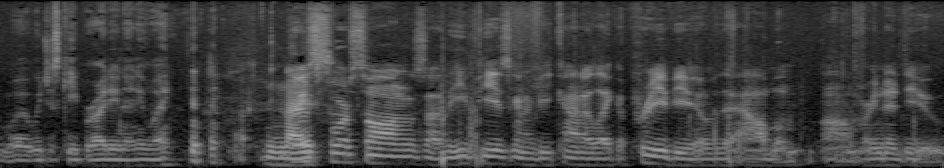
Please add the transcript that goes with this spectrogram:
we we just keep writing anyway. There's Nice. four songs. Uh, the EP is going to be kind of like a preview of the album. Um, we're going to do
